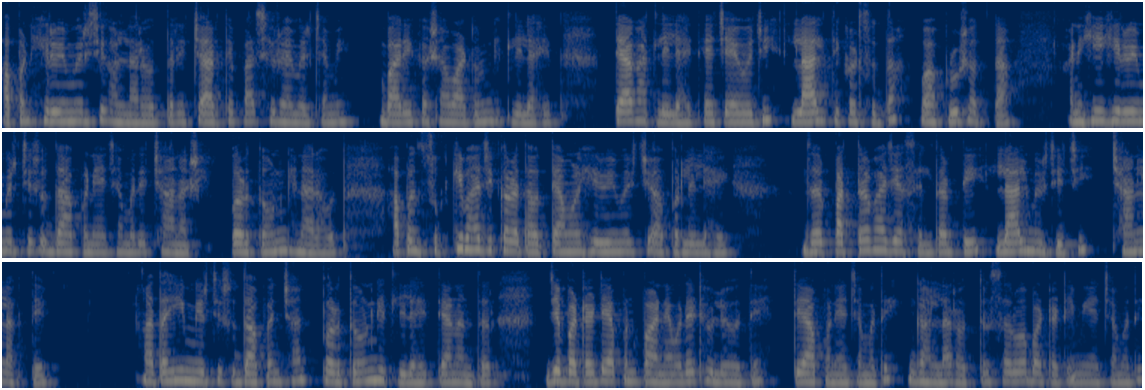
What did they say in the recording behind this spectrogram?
आपण हिरवी मिरची घालणार आहोत. तर चार ते पाच हिरव्या मिरच्या मी बारीक अशा वाटून घेतलेल्या आहेत. त्या घातलेल्या आहेत. याच्याऐवजी लाल तिखटसुद्धा वापरू शकता. आणि ही हिरवी मिरचीसुद्धा आपण याच्यामध्ये छान अशी परतवून घेणार आहोत. आपण सुक्की भाजी करत आहोत. त्यामुळे हिरवी मिरची वापरलेली आहे. जर पात्र भाजी असेल तर ती लाल मिरचीची छान लागते. आता ही मिरचीसुद्धा आपण छान परतवून घेतलेली आहे. त्यानंतर जे बटाटे आपण पाण्यामध्ये ठेवले होते ते आपण याच्यामध्ये घालणार आहोत. तर सर्व बटाटे मी याच्यामध्ये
